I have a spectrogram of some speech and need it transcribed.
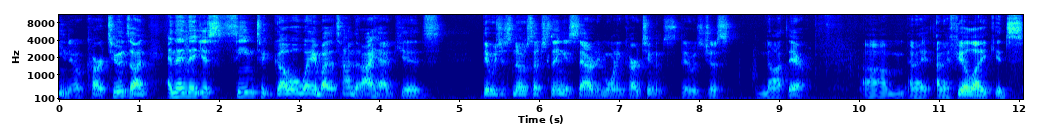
you know, cartoons on, and then they just seemed to go away. And by the time that I had kids, there was just no such thing as Saturday morning cartoons. There was just not there, um, and I and I feel like it's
